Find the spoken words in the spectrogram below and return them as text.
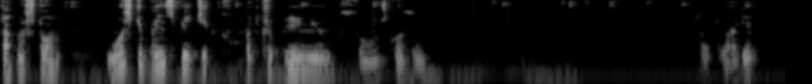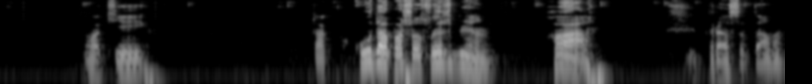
Так ну что? Можете в принципе идти к подкреплению. Что он скажу? Так, враги. Окей так куда пошел? Слышь блин. Ха! Красота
